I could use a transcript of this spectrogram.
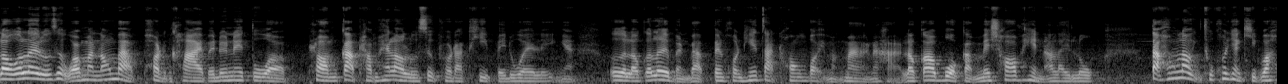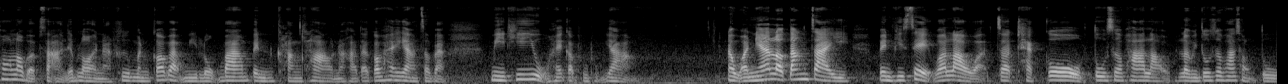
เราก็เลยรู้สึกว่ามันต้องแบบผ่อนคลายไปด้วยในตัว พร้อมกับทำให้เรารู้สึก productive ไปด้วยอะไรอย่างเงี้ยเออเราก็เลยเหมือนแบบเป็นคนที่จัดห้องบ่อยมาก ๆนะคะ แล้วก็บวกกับไม่ชอบเห็นอะไรรกแต่ห้องเราทุกคนอย่าคิดว่าห้องเราแบบสะอาดเรียบร้อยนะคือมันก็แบบมีรกบ้างเป็นครั้งคราวนะคะ แต่ก็พยายามจะแบบมีที่อยู่ให้กับทุกๆอย่างแต่วันนี้เราตั้งใจเป็นพิเศษว่าเราอะจะแท็กโก้ตู้เสื้อผ้าเรา เรามีตู้เสื้อผ้าสองตู้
